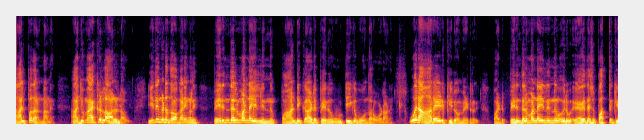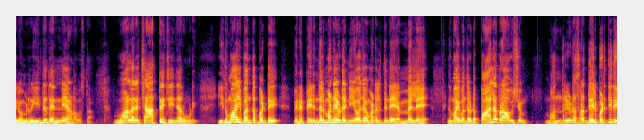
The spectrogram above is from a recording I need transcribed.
നാൽപ്പത് എണ്ണാണ്. ആ ജുമാക്കുള്ള ആളുണ്ടാവും. ഇതിങ്ങോട്ട് നോക്കാൻ നിങ്ങൾ പെരിന്തൽമണ്ണയിൽ നിന്ന് പാണ്ടിക്കാട് പെരു ഊട്ടിക്ക് പോകുന്ന റോഡാണ്. ഒരു ആറേഴ് കിലോമീറ്റർ പെരിന്തൽമണ്ണയിൽ നിന്ന് ഒരു ഏകദേശം പത്ത് കിലോമീറ്റർ ഇത് തന്നെയാണ് അവസ്ഥ. വളരെ ചാത്ത് ചീഞ്ഞ റോഡ്. ഇതുമായി ബന്ധപ്പെട്ട് പിന്നെ പെരിന്തൽമണ്ണയുടെ നിയോജക മണ്ഡലത്തിന്റെ എം എൽ എ ഇതുമായി ബന്ധപ്പെട്ട് പല പ്രാവശ്യം മന്ത്രിയുടെ ശ്രദ്ധയിൽപ്പെടുത്തിയത്.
